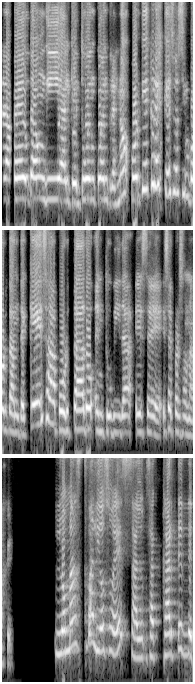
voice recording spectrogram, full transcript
Terapeuta, un guía, el que tú encuentres, ¿no? ¿Por qué crees que eso es importante? ¿Qué ha aportado en tu vida ese, ese personaje? Lo más valioso es sacarte de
